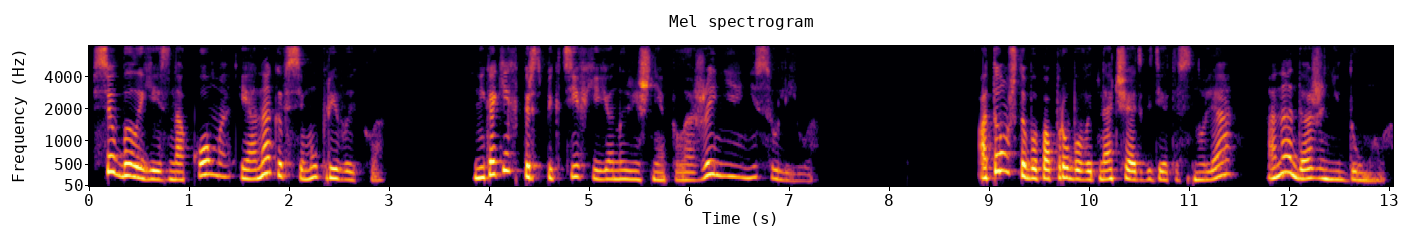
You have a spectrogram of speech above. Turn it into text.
Все было ей знакомо, и она ко всему привыкла. Никаких перспектив ее нынешнее положение не сулило. О том, чтобы попробовать начать где-то с нуля, она даже не думала.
